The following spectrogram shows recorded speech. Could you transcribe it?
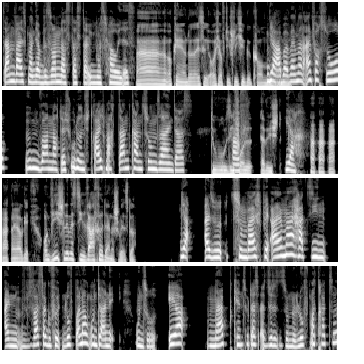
dann weiß man ja besonders, dass da irgendwas faul ist. Ah, okay, und da ist sie euch auf die Schliche gekommen. Ja, aber wenn man einfach so irgendwann nach der Schule einen Streich macht, dann kann es schon sein, dass. Du sie Auf- voll erwischt. Ja. ja, okay. Und wie schlimm ist die Rache deiner Schwester? Also zum Beispiel einmal hat sie einen wassergefüllten Luftballon unter eine unsere Air Map, kennst du das? Also das ist so eine Luftmatratze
